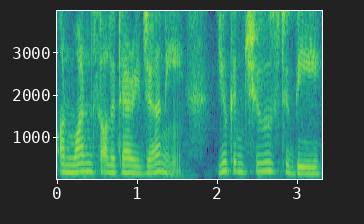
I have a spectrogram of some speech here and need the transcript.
on one solitary journey. You can choose to be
